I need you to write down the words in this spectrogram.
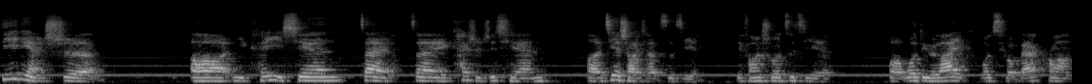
第一点是，呃，你可以先在在开始之前，呃，介绍一下自己，比方说自己，呃，What do you like? What's your background?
